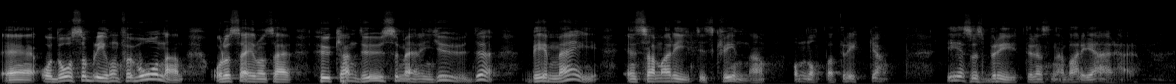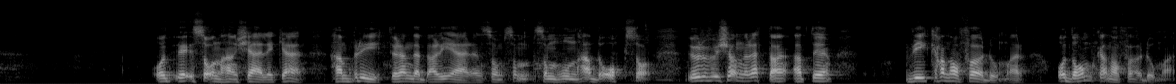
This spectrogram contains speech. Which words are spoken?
Eh, och då så blir hon förvånad och då säger hon så här, hur kan du som är en jude be mig, en samaritisk kvinna, om något att dricka? Jesus bryter en sån här barriär här. Och det är sån hans kärlek är. Han bryter den där barriären som, som, som hon hade också. Du får detta att det, vi kan ha fördomar och de kan ha fördomar.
